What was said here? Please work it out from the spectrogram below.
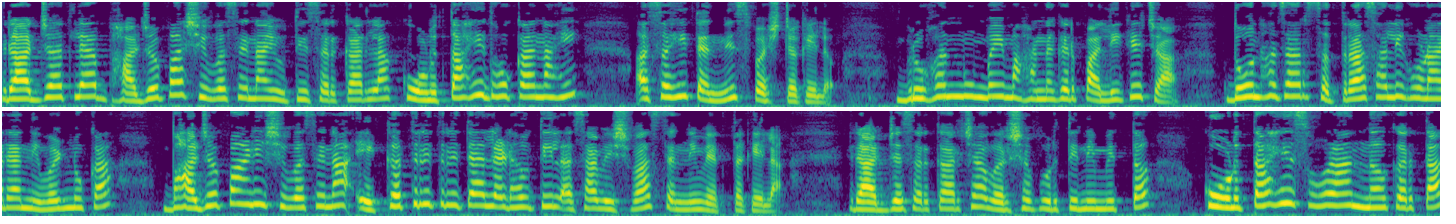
राज्यातल्या भाजपा शिवसेना युती सरकारला कोणताही धोका नाही असंही त्यांनी स्पष्ट केलं. बृहन्मुंबई महानगरपालिकेच्या दोन हजार सतरा साली होणाऱ्या निवडणुका भाजपा आणि शिवसेना एकत्रितरित्या लढवतील असा विश्वास त्यांनी व्यक्त केला. राज्य सरकारच्या वर्षपूर्तीनिमित्त कोणताही सोहळा न करता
